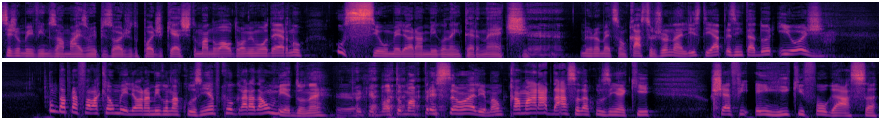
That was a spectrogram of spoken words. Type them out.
Sejam bem-vindos a mais um episódio do podcast do Manual do Homem Moderno, o seu melhor amigo na internet. Meu nome é Edson Castro, jornalista e apresentador, e hoje não dá pra falar que é o melhor amigo na cozinha porque o cara dá um medo, né? Porque bota uma pressão ali, mas um camaradaço da cozinha aqui, o chefe Henrique Fogaça,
